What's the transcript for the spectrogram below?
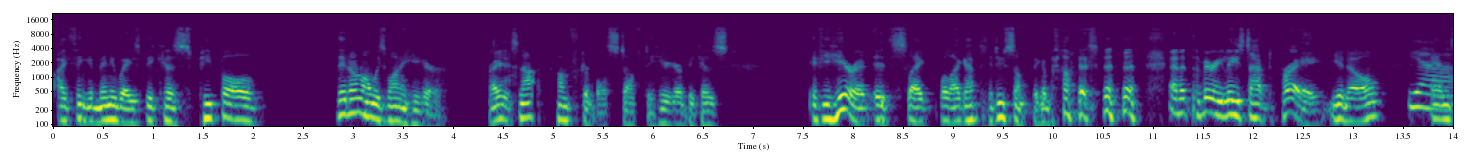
I think, in many ways because people they don't always want to hear, right? Yeah. It's not comfortable stuff to hear because if you hear it, it's like, well, I have to do something about it, and at the very least, I have to pray, you know. Yeah. And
